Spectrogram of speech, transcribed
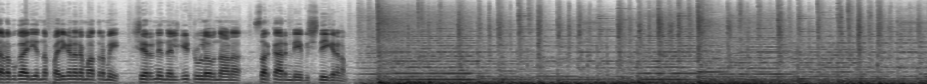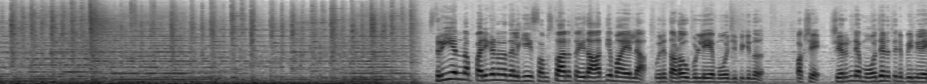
തടവുകാരി എന്ന പരിഗണന മാത്രമേ ഷെറിന് നൽകിയിട്ടുള്ളൂവെന്നാണ് സർക്കാരിന്റെ വിശദീകരണം. സ്ത്രീ എന്ന പരിഗണന നൽകി സംസ്ഥാനത്ത് ഇത് ആദ്യമായല്ല ഒരു തടവ് പുള്ളിയെ മോചിപ്പിക്കുന്നത്. പക്ഷേ ഷെറിന്റെ മോചനത്തിന് പിന്നിലെ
